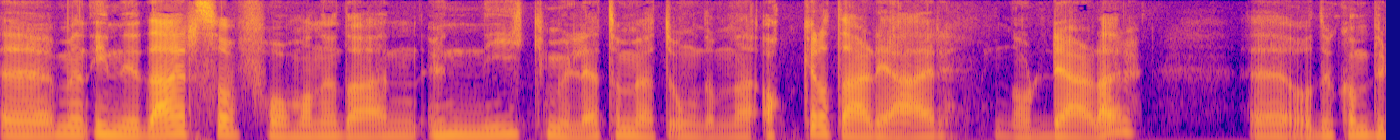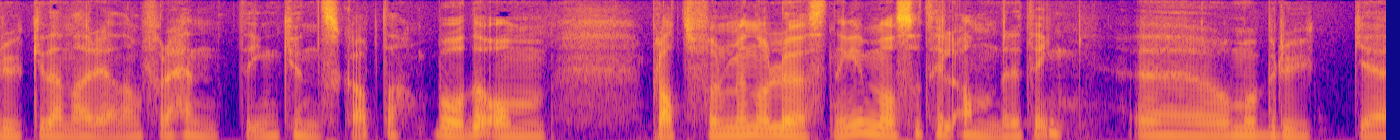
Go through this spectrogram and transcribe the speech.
Men inni der så får man jo da en unik mulighet til å møte ungdommene akkurat der de er, når de er der. Og du kan bruke den arenaen for å hente inn kunnskap, da. Både om plattformen og løsninger, men også til andre ting. Om å bruke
